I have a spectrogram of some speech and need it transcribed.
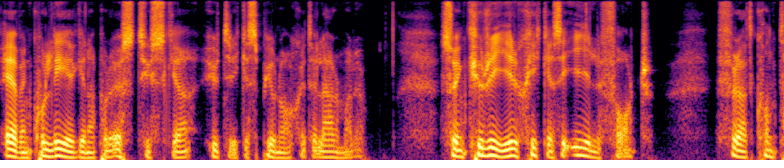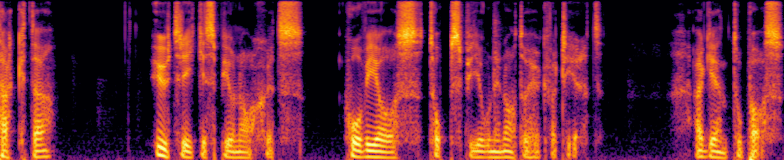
även kollegorna på det östtyska utrikesspionaget är larmade. Så en kurir skickas i ilfart för att kontakta utrikesspionagets HVAs toppspion i NATO-högkvarteret. Agent Topaz.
